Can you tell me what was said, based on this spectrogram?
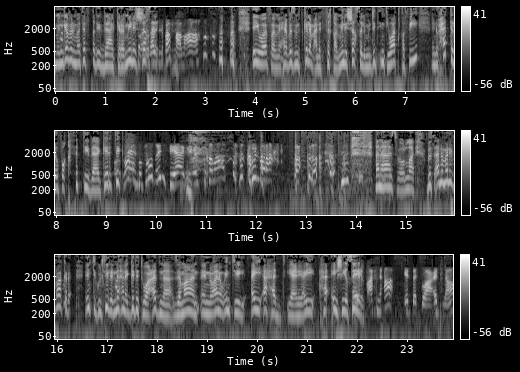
من قبل ما تفقدي الذاكرة مين الشخص؟ أفهم آه. إيوه أفهم. إحنا بس بنتكلم عن الثقة. مين الشخص اللي من جد انت واثقة فيه إنه حتى لو فقدتي ذاكرتك؟ والله المفروض انت يعني بس خلاص كله راح أنا آسفة والله. بس أنا ماني فاكرة. انت قلتي لي إن إحنا قد توعدنا زمان إنه أنا وانت أي أحد يعني أي أي شيء يصير. طيب إحنا قد توعدنا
